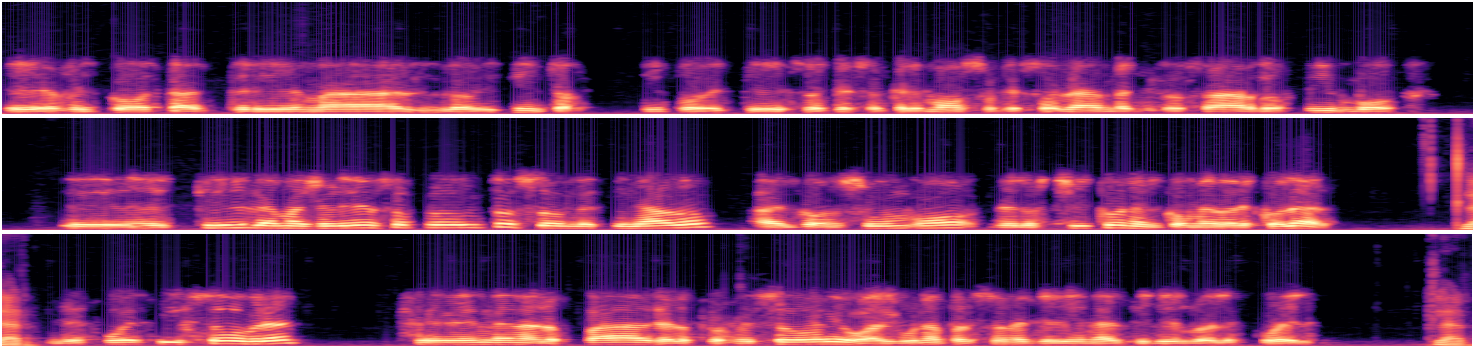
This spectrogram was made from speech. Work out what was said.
eh, ricota, crema, los distintos tipos de queso, queso cremoso, queso holanda, queso sardo, fimbo, eh, que la mayoría de esos productos son destinados al consumo de los chicos en el comedor escolar. Claro. Después, si sobran, se venden a los padres, a los profesores o a alguna persona que viene a adquirirlo a la escuela. Claro.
